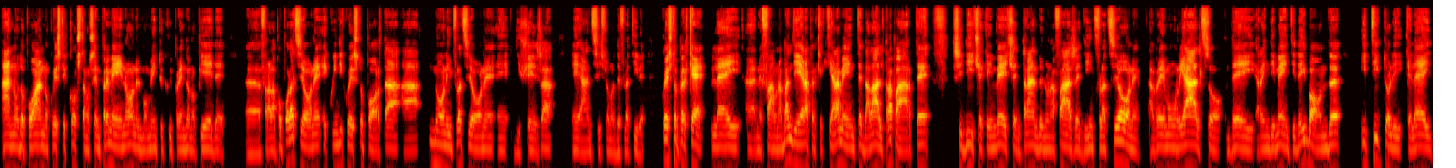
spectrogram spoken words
anno dopo anno queste costano sempre meno nel momento in cui prendono piede eh, fra la popolazione e quindi questo porta a non inflazione e discesa e anzi sono deflattive. Questo perché lei eh, ne fa una bandiera, perché chiaramente dall'altra parte si dice che invece entrando in una fase di inflazione avremo un rialzo dei rendimenti dei bond, i titoli che lei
